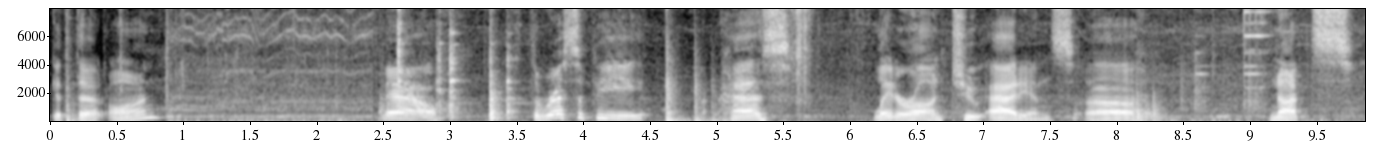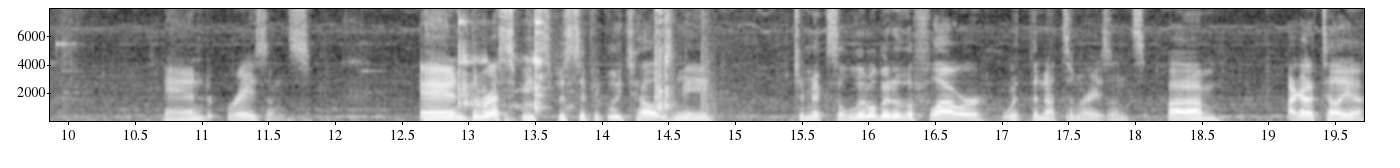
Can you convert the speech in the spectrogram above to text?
Get that on. Now, the recipe has later on two add-ins, uh, nuts and raisins. And the recipe specifically tells me to mix a little bit of the flour with the nuts and raisins. Um, I gotta tell you,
